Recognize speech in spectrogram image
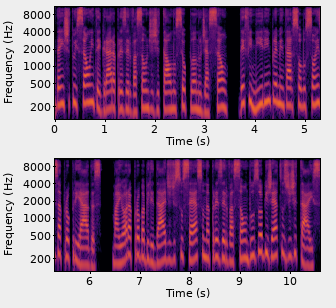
da instituição integrar a preservação digital no seu plano de ação, definir e implementar soluções apropriadas, maior a probabilidade de sucesso na preservação dos objetos digitais.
